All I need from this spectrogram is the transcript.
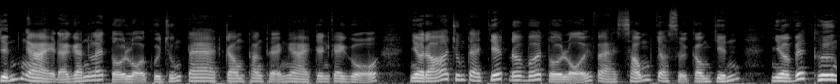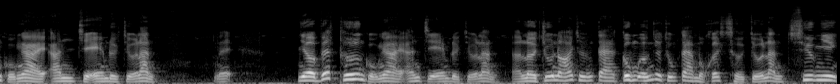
Chính Ngài đã gánh lấy tội lỗi của chúng ta trong thân thể Ngài trên cây gỗ. Nhờ đó chúng ta chết đối với tội lỗi và sống cho sự công chính. Nhờ vết thương của Ngài anh chị em được chữa lành. Đấy. Nhờ vết thương của Ngài anh chị em được chữa lành. À, lời Chúa nói cho chúng ta cung ứng cho chúng ta một cái sự chữa lành siêu nhiên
